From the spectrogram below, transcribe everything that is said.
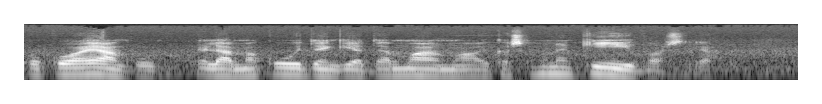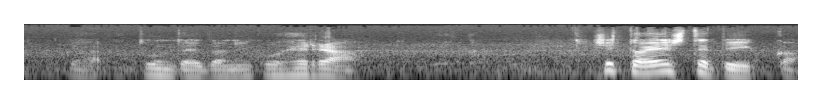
koko ajan, kun elämä kuitenkin ja tämä maailma on aika semmoinen kiivas ja, ja tunteita niin kuin herää. Sitten on estetiikka.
